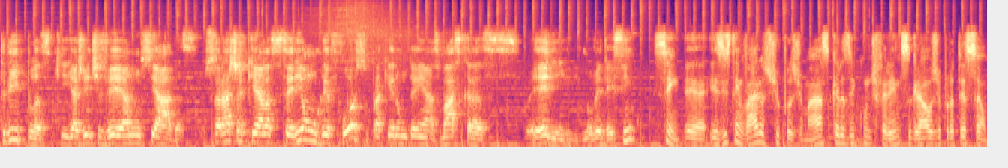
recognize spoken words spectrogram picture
triplas que a gente vê anunciadas, o senhor acha que elas seriam um reforço para quem não tem as máscaras N95? Sim, é, existem vários tipos de máscaras e com diferentes graus de proteção.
